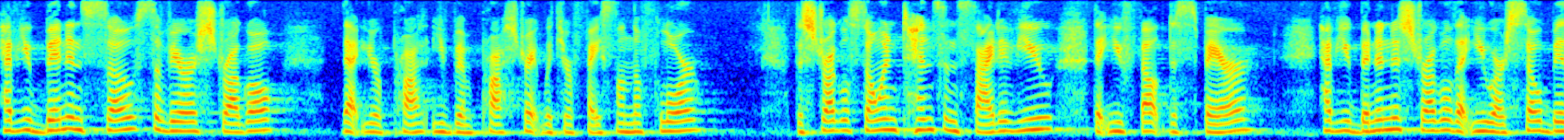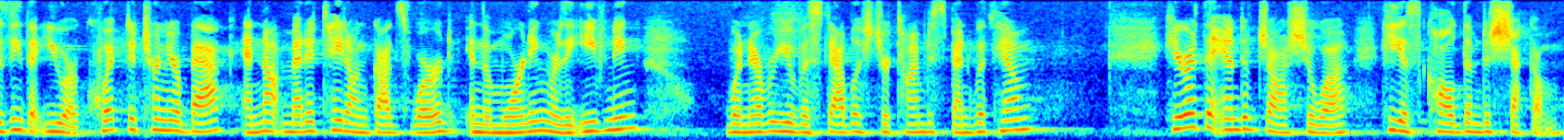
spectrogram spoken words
Have you been in so severe a struggle that you're pro- you've been prostrate with your face on the floor? The struggle so intense inside of you that you felt despair? Have you been in a struggle that you are so busy that you are quick to turn your back and not meditate on God's word in the morning or the evening whenever you've established your time to spend with Him? Here at the end of Joshua, he has called them to Shechem.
